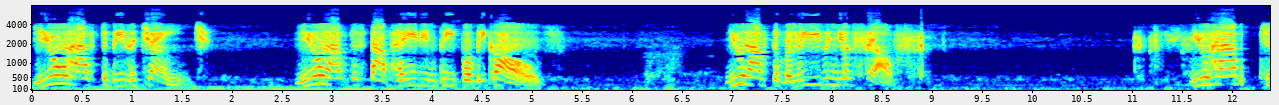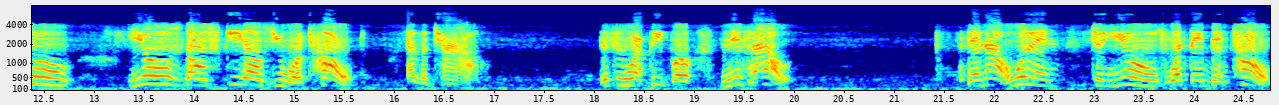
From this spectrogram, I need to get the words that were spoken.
You have to be the change. You have to stop hating people because you have to believe in yourself. You have to use those skills you were taught as a child. This is where people miss out. They're not willing to use what they've been taught.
